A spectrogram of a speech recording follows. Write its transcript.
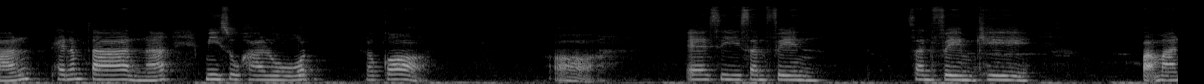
านแทนน้ำตาลนะ มีซูคราโรสแล้วก็แอซีซันเฟนซันเฟมเคประมาณ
